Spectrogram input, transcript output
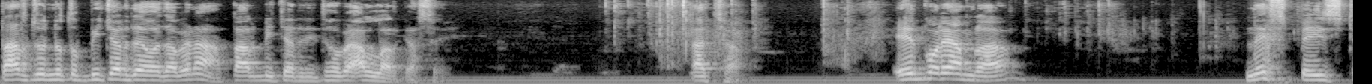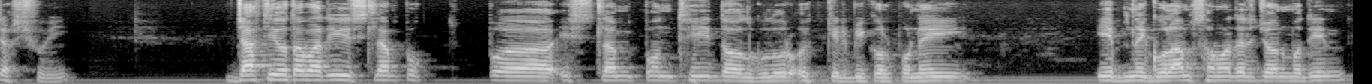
তার জন্য তো বিচার দেওয়া যাবে না, তার বিচার দিতে হবে আল্লাহর কাছে। আচ্ছা এরপরে আমরা নেক্সট পেজটা শুনি। জাতীয়তাবাদী ইসলাম ইসলামপন্থী দলগুলোর ঐক্যের বিকল্প নেই। ইবনে গোলাম সামাদের জন্মদিন,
